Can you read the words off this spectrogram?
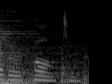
Never falter.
